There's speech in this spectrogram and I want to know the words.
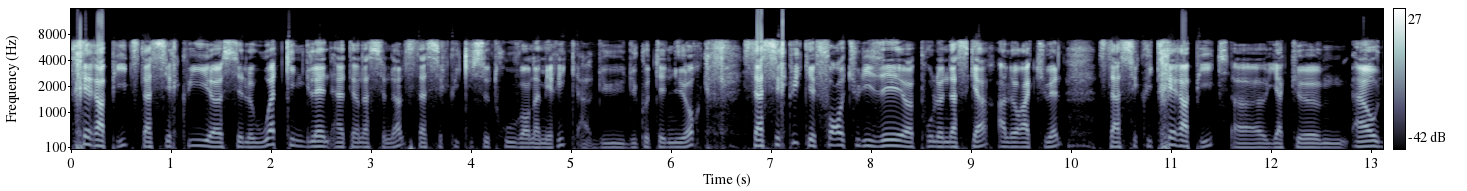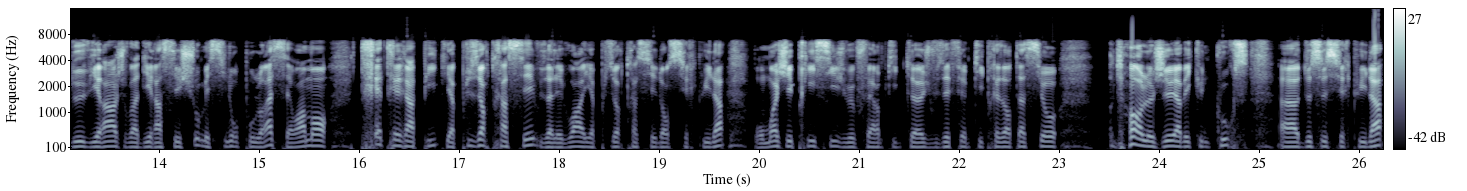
très rapide. C'est un circuit, euh, c'est le Watkin Glen International, c'est un circuit qui se trouve en Amérique, du, côté de New York. C'est un circuit qui est fort utilisé euh, pour le NASCAR à l'heure actuelle. C'est un circuit très rapide, il n'y a que hum, un ou deux virages, on va dire assez chaud, mais sinon pour le reste c'est vraiment très très rapide. Plusieurs tracés. Vous allez voir, il y a plusieurs tracés dans ce circuit-là. Bon, moi j'ai pris ici, je vais vous faire une petite, euh, je vous ai fait une petite présentation dans le jeu avec une course euh, de ce circuit-là.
